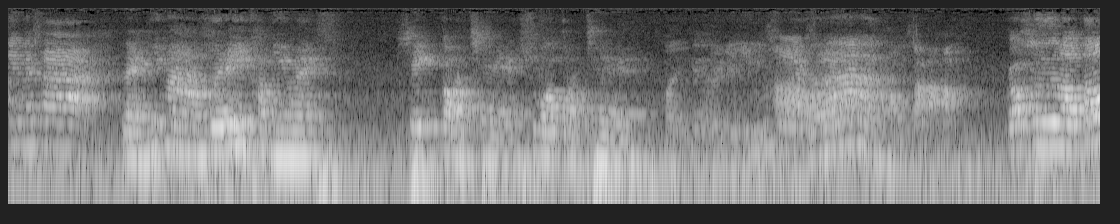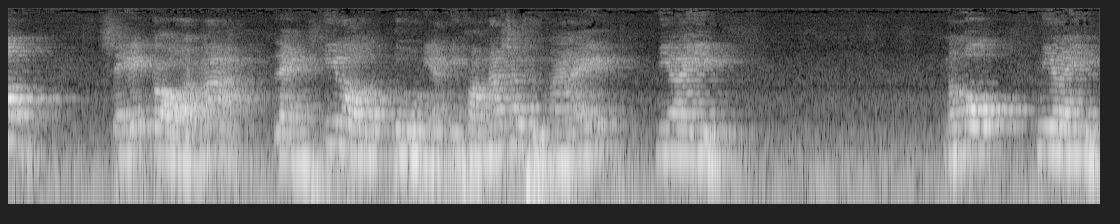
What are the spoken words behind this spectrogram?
จริงเลยค่ะ แหล่งที่มาเคยได้ยินคำนี้ไหม เช็ค ก่อนแชร์ ชัวร์ก่อนแชร์ไม่เคยได้ยินครับอ่าห้องสามก็คือเราต้องเช็คก่อนว่า แหล่งที่เราดูเนี่ยมีความน่าเชื่อถือไหมมีอะไรอีกน้องโมกมีอะไรอีก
